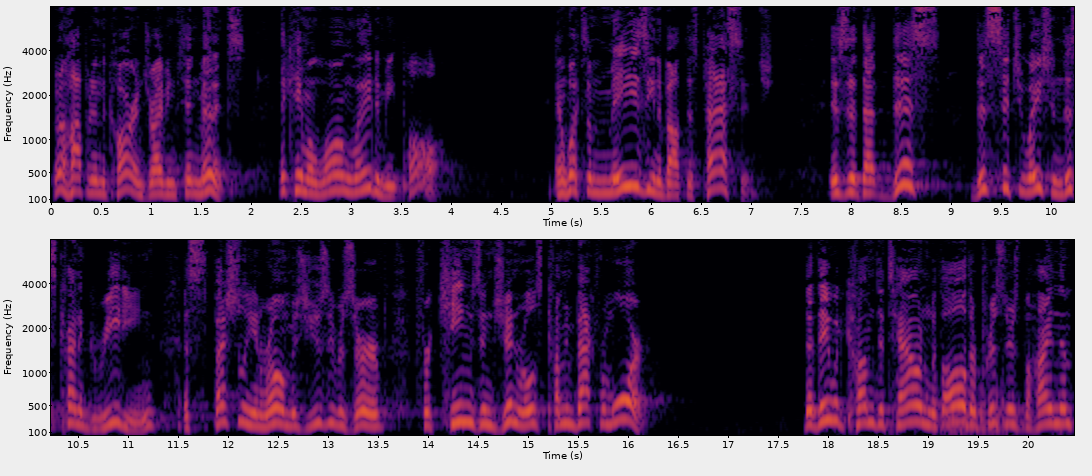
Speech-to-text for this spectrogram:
They're not hopping in the car and driving 10 minutes. They came a long way to meet Paul. And what's amazing about this passage is that, that this this situation, this kind of greeting, especially in Rome, is usually reserved for kings and generals coming back from war. That they would come to town with all their prisoners behind them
